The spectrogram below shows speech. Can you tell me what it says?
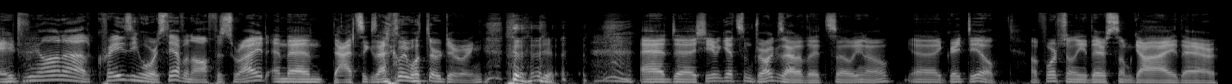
Adriana, Crazy Horse. They have an office, right? And then that's exactly what they're doing. and uh, she even gets some drugs out of it. So you know, uh, great deal. Unfortunately, there's some guy there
